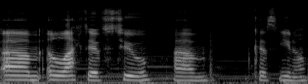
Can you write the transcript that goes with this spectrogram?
um, electives too. Um, because, you know,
